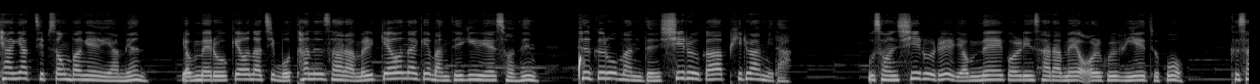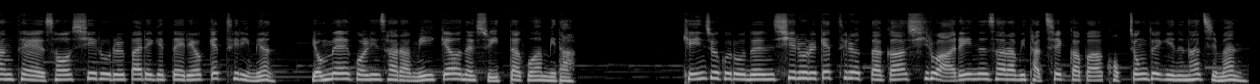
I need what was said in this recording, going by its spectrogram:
향약 집성방에 의하면 연매로 깨어나지 못하는 사람을 깨어나게 만들기 위해서는 흙으로 만든 시루가 필요합니다. 우선 시루를 연매에 걸린 사람의 얼굴 위에 두고 그 상태에서 시루를 빠르게 때려 깨트리면 연매에 걸린 사람이 깨어날 수 있다고 합니다. 개인적으로는 시루를 깨트렸다가 시루 아래 있는 사람이 다칠까봐 걱정되기는 하지만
